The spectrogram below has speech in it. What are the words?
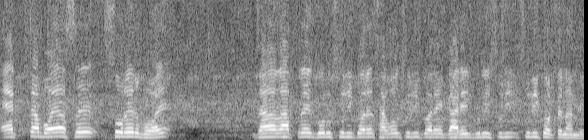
একটা ভয় আছে, চোরের ভয়। যারা রাত্রে গরু চুরি করে, ছাগল চুরি করে গাড়ি গুড়ি চুরি চুরি করতে নামে।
